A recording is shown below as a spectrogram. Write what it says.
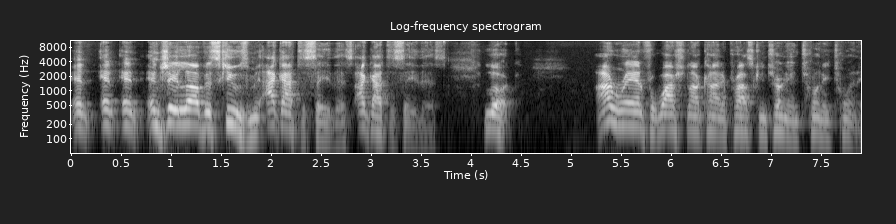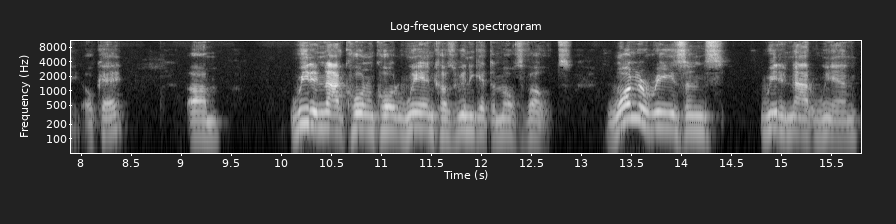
and and and and J Love, excuse me, I got to say this. I got to say this. Look, I ran for Washtenaw County prosecuting attorney in 2020. Okay, um, we did not quote unquote win because we didn't get the most votes. One of the reasons we did not win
